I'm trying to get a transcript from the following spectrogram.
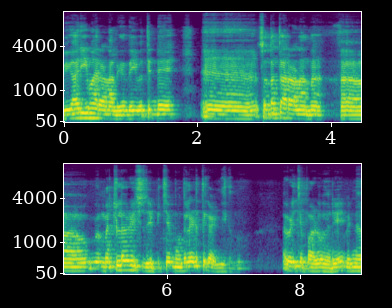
വികാരിമാരാണ് അല്ലെങ്കിൽ ദൈവത്തിന്റെ സ്വന്തക്കാരാണെന്ന് മറ്റുള്ളവരെ വിശ്വസിപ്പിച്ച് മുതലെടുത്ത് കഴിഞ്ഞിരുന്നു. വെളിച്ചപ്പാടുമാര് പിന്നെ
